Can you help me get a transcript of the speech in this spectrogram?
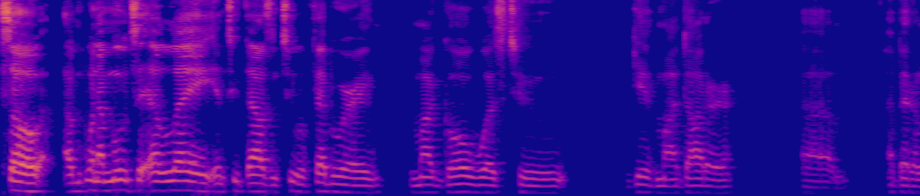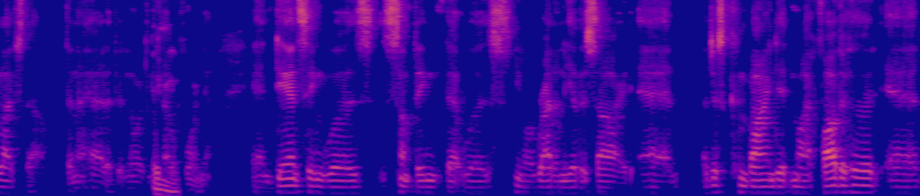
so um, when I moved to LA in 2002 in February, my goal was to give my daughter um, a better lifestyle than I had up in Northern Amen. California. And dancing was something that was, you know, right on the other side. And I just combined it, my fatherhood and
